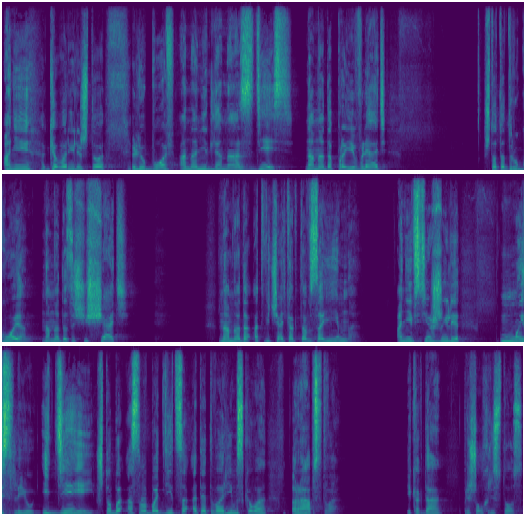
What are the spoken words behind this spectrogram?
Они говорили, что любовь, она не для нас здесь. Нам надо проявлять что-то другое. Нам надо защищать нам надо отвечать как-то взаимно. Они все жили мыслью, идеей, чтобы освободиться от этого римского рабства. И когда пришел Христос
